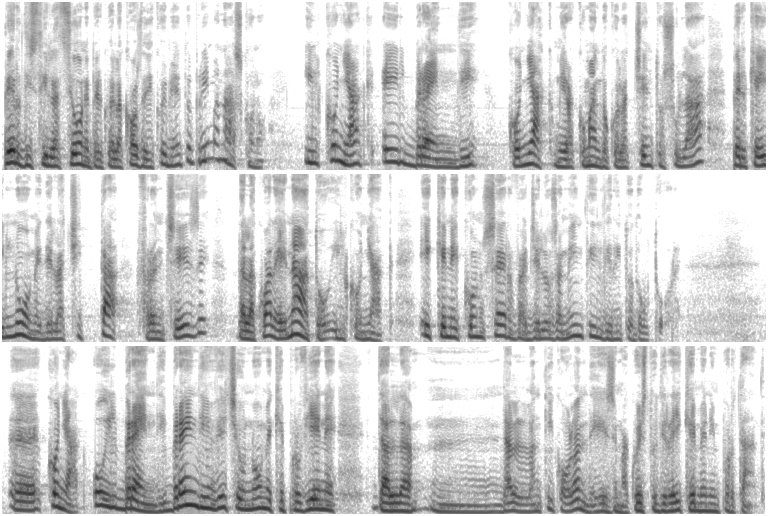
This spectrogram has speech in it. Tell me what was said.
per distillazione, per quella cosa di cui abbiamo detto prima, nascono il cognac e il brandy. Cognac, mi raccomando, con l'accento sulla A, perché è il nome della città francese dalla quale è nato il cognac e che ne conserva gelosamente il diritto d'autore. Eh, cognac o il brandy. Brandy invece è un nome che proviene dal, mm, dall'antico olandese, ma questo direi che è meno importante.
